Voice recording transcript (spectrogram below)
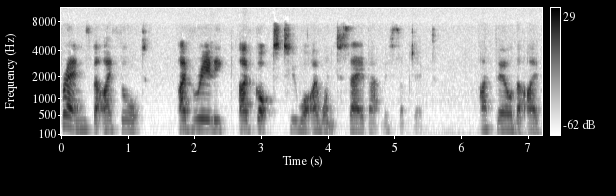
friends that I thought I've really I've got to what I want to say about this subject. I feel that I've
